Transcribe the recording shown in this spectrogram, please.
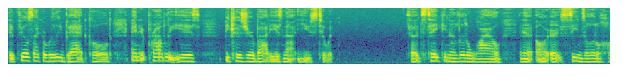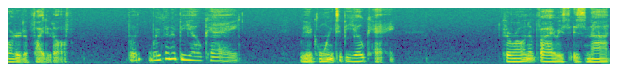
it feels like a really bad cold, and it probably is because your body is not used to it. So it's taking a little while and it, or it seems a little harder to fight it off. But we're going to be okay. We are going to be okay. Coronavirus is not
